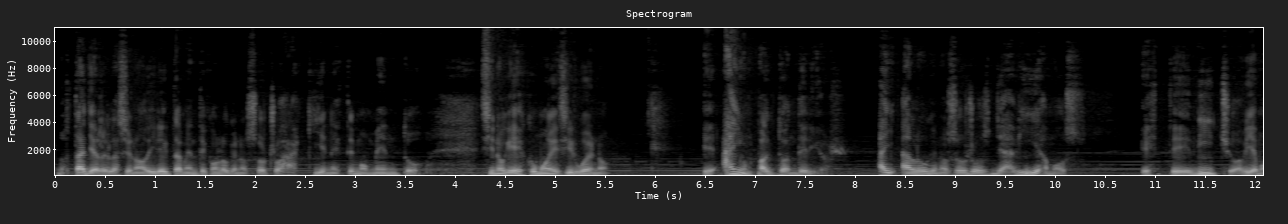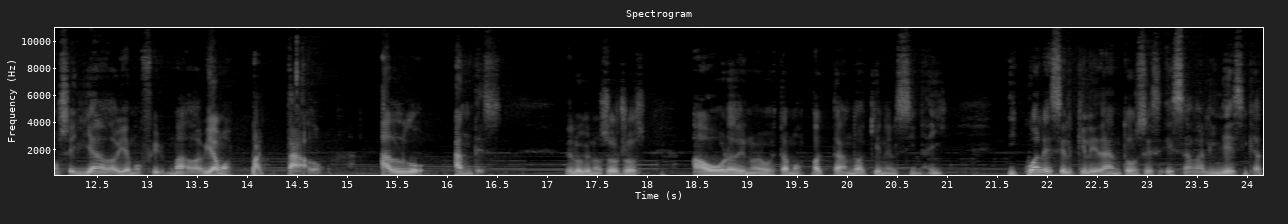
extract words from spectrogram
No está ya relacionado directamente con lo que nosotros aquí en este momento, sino que es como decir, bueno, eh, hay un pacto anterior hay algo que nosotros ya habíamos este, dicho, habíamos sellado, habíamos firmado, habíamos pactado algo antes de lo que nosotros ahora de nuevo estamos pactando aquí en el Sinaí. ¿Y cuál es el que le da entonces esa validez y que a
